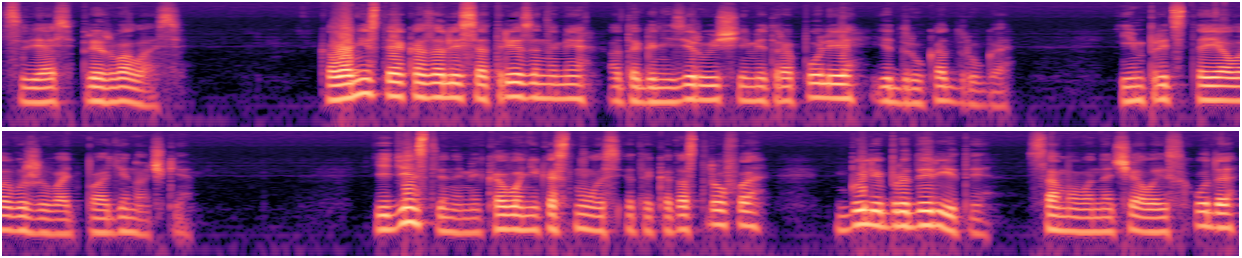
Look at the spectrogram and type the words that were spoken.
связь прервалась. Колонисты оказались отрезанными от агонизирующей метрополии и друг от друга. Им предстояло выживать поодиночке. Единственными, кого не коснулась эта катастрофа, были бродериты, с самого начала исхода,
